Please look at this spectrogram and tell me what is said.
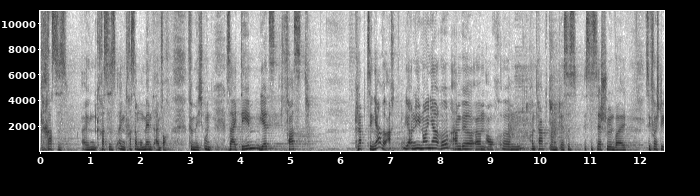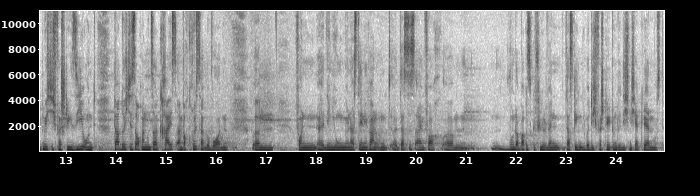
krasses, ein krasses, ein krasser Moment einfach für mich. Und seitdem jetzt fast knapp zehn Jahre, acht, ja, nee, neun Jahre haben wir ähm, auch ähm, Kontakt und das ist, ist es sehr schön, weil sie versteht mich, ich verstehe sie und dadurch ist auch unser Kreis einfach größer geworden ähm, von äh, den jungen Myasthenikern und äh, das ist einfach ähm, wunderbares Gefühl, wenn das Gegenüber dich versteht und du dich nicht erklären musst.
